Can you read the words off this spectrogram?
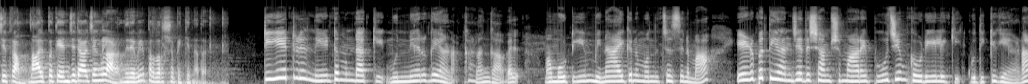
ചിത്രം നാൽപ്പത്തിയഞ്ച് രാജ്യങ്ങളാണ് നിലവിൽ പ്രദർശിപ്പിക്കുന്നത്. തിയേറ്ററിൽ നേട്ടമുണ്ടാക്കി മുന്നേറുകയാണ് കളങ്കാവൽ. മമ്മൂട്ടിയും വിനായകനും ഒന്നിച്ച സിനിമ എഴുപത്തി അഞ്ച് ദശാംശം ആറ് പൂജ്യം കോടിയിലേക്ക് കുതിക്കുകയാണ്.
